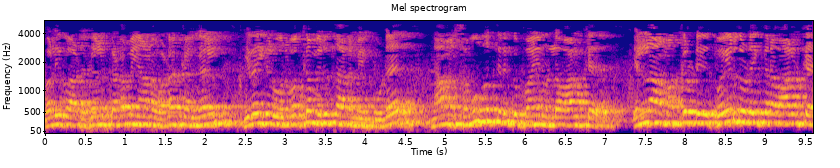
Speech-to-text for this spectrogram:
வழிபாடுகள் கடமையான வழக்கங்கள் இவைகள் ஒரு பக்கம் இருந்தாலுமே கூட நாம் சமூகத்திற்கு பயனுள்ள வாழ்க்கை எல்லா மக்களுடைய துயர் துடைக்கிற வாழ்க்கை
